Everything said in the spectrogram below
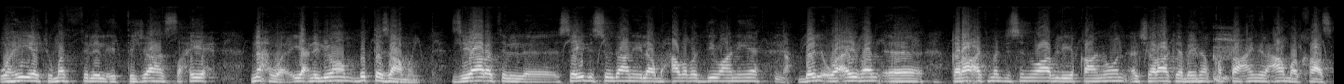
وهي تمثل الاتجاه الصحيح نحو يعني اليوم بالتزامن زيارة السيد السوداني إلى محافظة الديوانية نعم. بل وأيضا آه، قراءة مجلس النواب لقانون الشراكة بين القطاعين العام والخاص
